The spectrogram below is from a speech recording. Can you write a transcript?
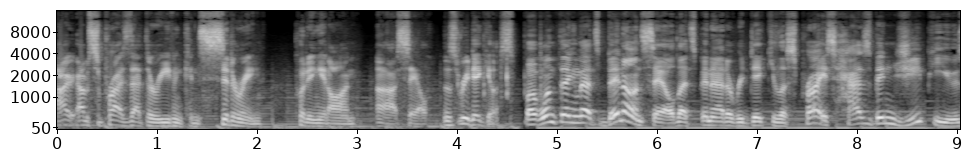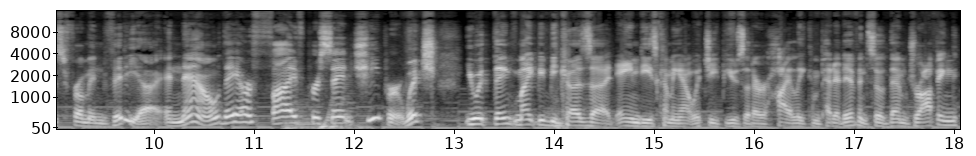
I, I'm surprised that they're even considering putting it on uh, sale. It's ridiculous. But one thing that's been on sale that's been at a ridiculous price has been GPUs from Nvidia, and now they are 5% cheaper, which you would think might be because uh, AMD is coming out with GPUs that are highly competitive, and so them dropping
